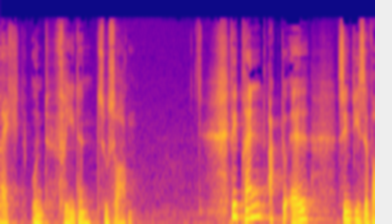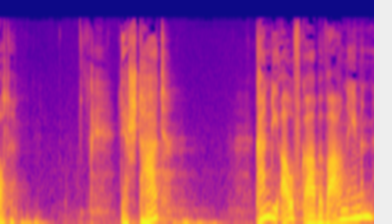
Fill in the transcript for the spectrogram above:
Recht und Frieden zu sorgen. Wie brennend aktuell sind diese Worte. Der Staat kann die Aufgabe wahrnehmen,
